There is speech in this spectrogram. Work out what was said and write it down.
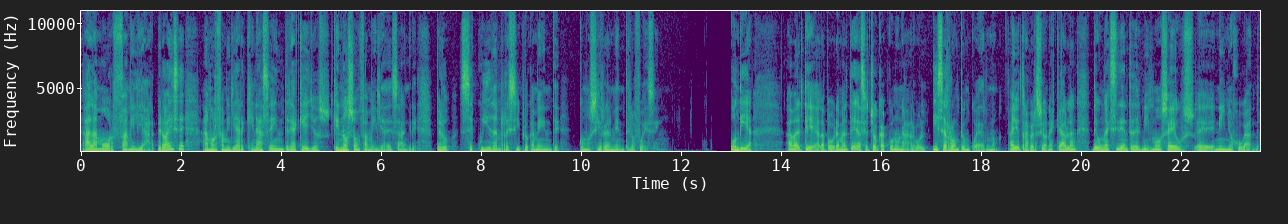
al amor familiar, pero a ese amor familiar que nace entre aquellos que no son familia de sangre, pero se cuidan recíprocamente como si realmente lo fuesen. Un día, Amaltea, la pobre Amaltea, se choca con un árbol y se rompe un cuerno. Hay otras versiones que hablan de un accidente del mismo Zeus eh, niño jugando.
